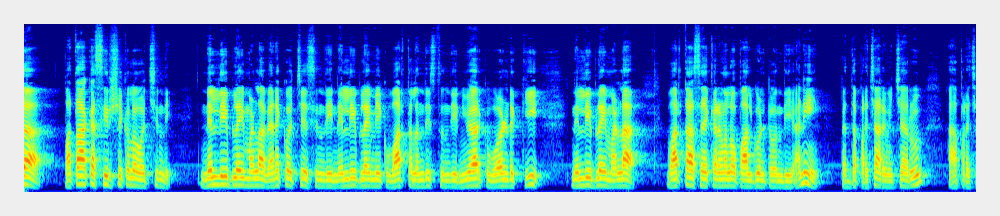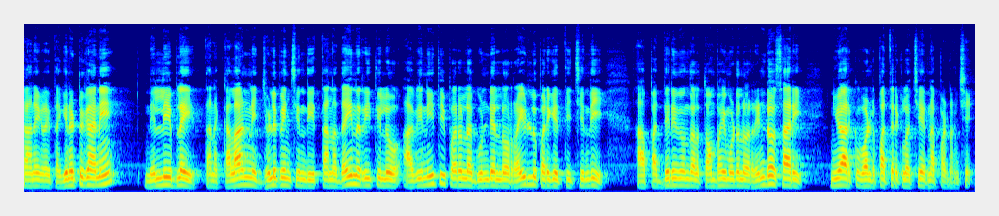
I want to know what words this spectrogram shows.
పతాక శీర్షికలో వచ్చింది. నెల్లీ బ్లై మళ్ళా వెనక్కి వచ్చేసింది. నెల్లీ బ్లై మీకు వార్తలు అందిస్తుంది. న్యూయార్క్ వరల్డ్కి నెల్లీ బ్లై మళ్ళా వార్తా సేకరణలో పాల్గొంటోంది అని పెద్ద ప్రచారం ఇచ్చారు. ఆ ప్రచారానికి తగినట్టుగానే నెల్లీ బ్లై తన కళాన్ని ఝుళిపించింది తనదైన రీతిలో అవినీతి పరుల గుండెల్లో రైళ్ళు పరిగెత్తించింది. ఆ పద్దెనిమిది వందల తొంభై మూడులో రెండోసారి న్యూయార్క్ వరల్డ్ పత్రికలో చేరినప్పటి నుంచి.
